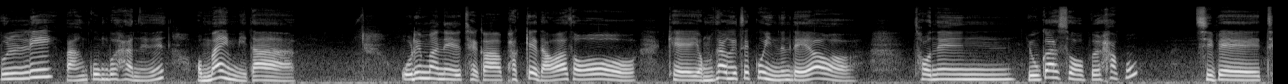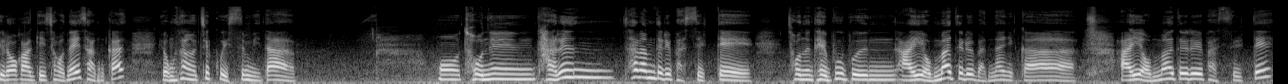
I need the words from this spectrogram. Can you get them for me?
물리 마음 공부하는 엄마입니다. 오랜만에 제가 밖에 나와서 이렇게 영상을 찍고 있는데요. 저는 요가 수업을 하고 집에 들어가기 전에 잠깐 영상을 찍고 있습니다. 어, 저는 다른 사람들이 봤을 때 저는 대부분 아이 엄마들을 만나니까 아이 엄마들을 봤을 때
